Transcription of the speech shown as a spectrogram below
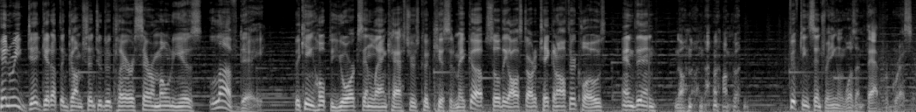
Henry did get up the gumption to declare a Love Day. The king hoped the Yorks and Lancasters could kiss and make up, so they all started taking off their clothes, and then, no, no, no, I'm good. 15th century England wasn't that progressive.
